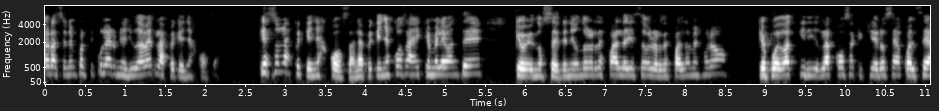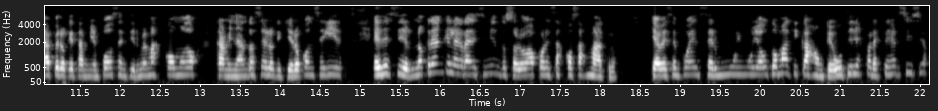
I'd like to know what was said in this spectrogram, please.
oración en particular me ayuda a ver las pequeñas cosas. ¿Qué son las pequeñas cosas? Las pequeñas cosas es que me levanté, que no sé, tenía un dolor de espalda y ese dolor de espalda mejoró, que puedo adquirir la cosa que quiero sea cual sea, pero que también puedo sentirme más cómodo caminando hacia lo que quiero conseguir. Es decir, no crean que el agradecimiento solo va por esas cosas macro, que a veces pueden ser muy, muy automáticas, aunque útiles para este ejercicio,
